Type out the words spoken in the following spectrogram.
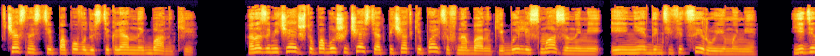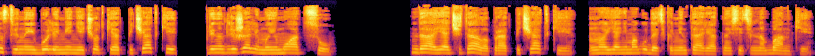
в частности, по поводу стеклянной банки. Она замечает, что по большей части отпечатки пальцев на банке были смазанными и неидентифицируемыми. Единственные более-менее четкие отпечатки принадлежали моему отцу. Да, я читала про отпечатки, но я не могу дать комментарий относительно банки.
